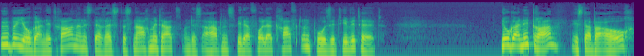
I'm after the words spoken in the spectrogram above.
übe Yoga Nidra und dann ist der Rest des Nachmittags und des Abends wieder voller Kraft und Positivität. Yoga Nidra ist aber auch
